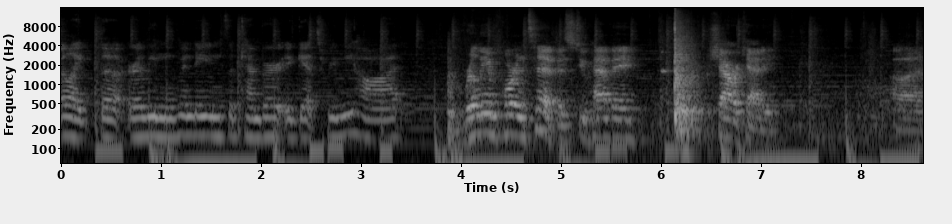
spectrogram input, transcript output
or like the early move-in date in September. It gets really hot. Really important tip is to have a shower caddy. Uh,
